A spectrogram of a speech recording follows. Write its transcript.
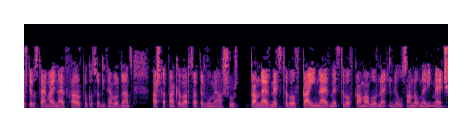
ոչ թե վստահ եմ, այլ նաև 100%-ով գիտեմ, որ նրանց աշխատանքը վարձատրվում է անշուշտ։ Կան նաև մեծ թվով կային նաև մեծ թվով կամավորներ ուսանողների մեջ,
